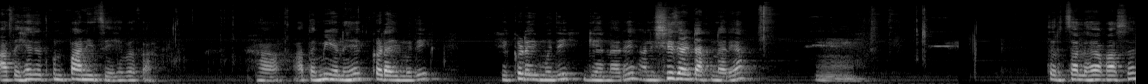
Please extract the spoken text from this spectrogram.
आता ह्याच्यात पण पाणीच आहे हे बघा. हां आता मी आहे ना हे कढाईमध्ये हे कढईमध्ये घेणार आहे आणि शिजाय टाकणार आहे हा. तर चला हे बघा असं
